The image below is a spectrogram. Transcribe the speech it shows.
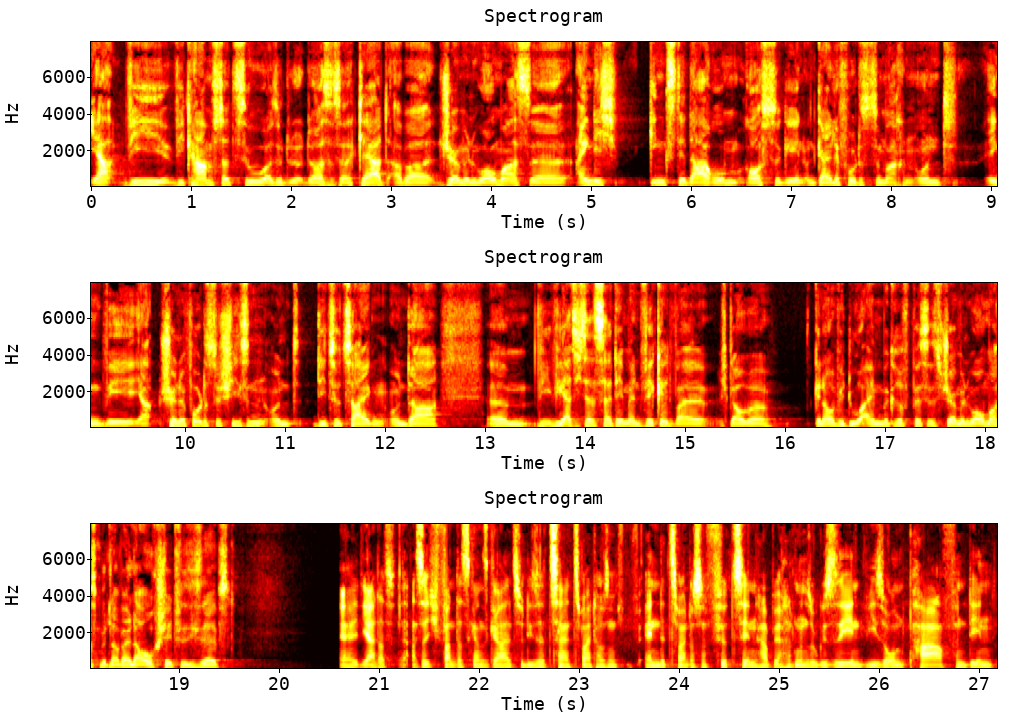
ja, wie, wie kam es dazu? Also du, du hast es erklärt, aber German Romers, äh, eigentlich ging es dir darum, rauszugehen und geile Fotos zu machen und irgendwie ja schöne Fotos zu schießen und die zu zeigen. Und da, ähm, wie, wie hat sich das seitdem entwickelt? Weil ich glaube, genau wie du ein Begriff bist, ist German Romance mittlerweile auch steht für sich selbst. Äh, ja, das, also ich fand das ganz geil. Zu dieser Zeit 2000, Ende 2014 hab, hat man so gesehen, wie so ein paar von den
